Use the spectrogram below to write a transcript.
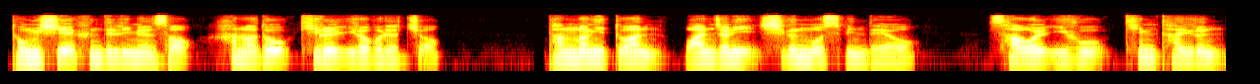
동시에 흔들리면서 한화도 길을 잃어버렸죠. 방망이 또한 완전히 식은 모습인데요. 4월 이후 팀 타율은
